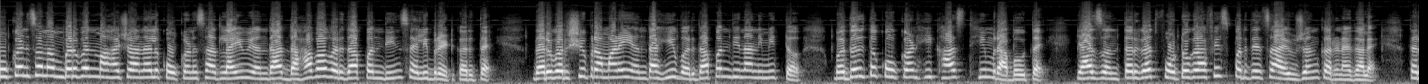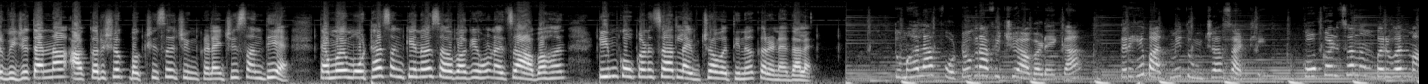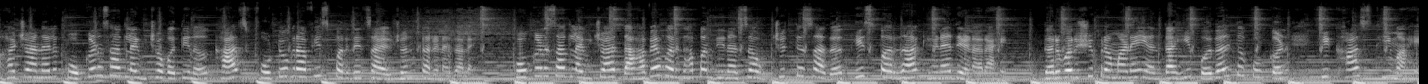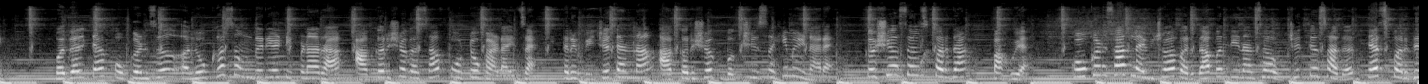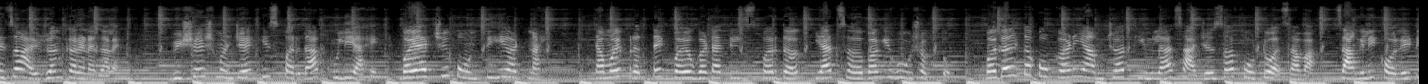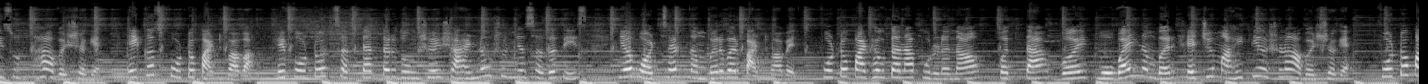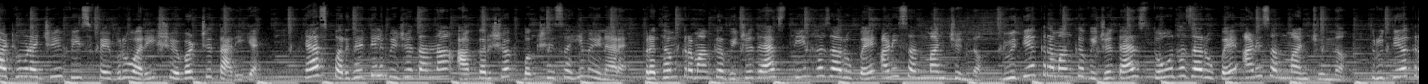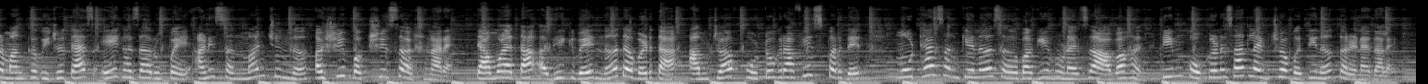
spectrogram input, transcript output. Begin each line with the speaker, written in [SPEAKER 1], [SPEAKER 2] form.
[SPEAKER 1] कोकणचं number one महाचॅनल Kokansad live यंदा दहावा वर्धापन दिन सेलिब्रेट करत आहे दरवर्षीप्रमाणे यंदाही वर्धापन दिनानिमित्त बदलतं कोकण ही खास थीम राबवत आहे याच अंतर्गत फोटोग्राफी स्पर्धेचं आयोजन करण्यात आलंय. तर विजेत्यांना आकर्षक बक्षिसं जिंकण्याची संधी आहे. त्यामुळे मोठ्या संख्येनं सहभागी होण्याचं आवाहन टीम कोकणसाद लाईव्हच्या वतीनं करण्यात आलंय. तुम्हाला फोटोग्राफीची आवड आहे का? तर ही बातमी तुमच्यासाठी. कोकणचं पर्वन महाचॅनल कोकण सात लाईव्हच्या वतीनं खास फोटोग्राफी स्पर्धेचं आयोजन करण्यात आलंय. कोकण सात लाईव्हच्या दहाव्या वर्धापन दिनाचं औचित्य साधत ही स्पर्धा घेण्यात येणार आहे. दरवर्षीप्रमाणे यंदाही बदलतं कोकण ही खास थीम आहे. बदलत्या कोकणचं अनोखं सौंदर्य टिपणारा आकर्षक असा फोटो काढायचा आहे तर विजेत्यांना आकर्षक बक्षीसही मिळणार आहे. कशी असेल स्पर्धा? पाहूया कोकण सात लाईव्हच्या वर्धापन दिनाचं औचित्य साधत या स्पर्धेचं आयोजन करण्यात आलंय. विशेष म्हणजे ही स्पर्धा खुली आहे. वयाची कोणतीही अट नाही. त्यामुळे प्रत्येक वयोगटातील स्पर्धक यात सहभागी होऊ शकतो. बदलतं कोकण या आमच्या थीमला साजेसा फोटो असावा. चांगली क्वालिटी सुद्धा आवश्यक आहे. एकच फोटो पाठवावा. हे फोटो सत्याहत्तर दोनशे शहाण्णव शून्य सदतीस या व्हॉट्सअप नंबरवर पाठवावेत. फोटो पाठवताना पूर्ण नाव पत्ता वय मोबाईल नंबर याची माहिती असणं आवश्यक आहे. फोटो पाठवण्याची वीस फेब्रुवारी शेवटची तारीख आहे. या स्पर्धेतील विजेत्यांना आकर्षक बक्षीसही मिळणार आहे. प्रथम क्रमांक विजेत्यास तीन हजार रुपये आणि सन्मान चिन्ह. द्वितीय क्रमांक विजेत्यास दोन हजार रुपये आणि सन्मान चिन्ह. तृतीय क्रमांक विजेत्यास एक हजार रुपये आणि सन्मान चिन्ह अशी बक्षिसं असणार आहे. त्यामुळे आता अधिक वेळ न दवडता आमच्या फोटोग्राफी स्पर्धेत मोठ्या संख्येनं सहभागी होण्याचं आवाहन टीम कोकणसात लाईव्हच्या वतीनं करण्यात आलंय.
